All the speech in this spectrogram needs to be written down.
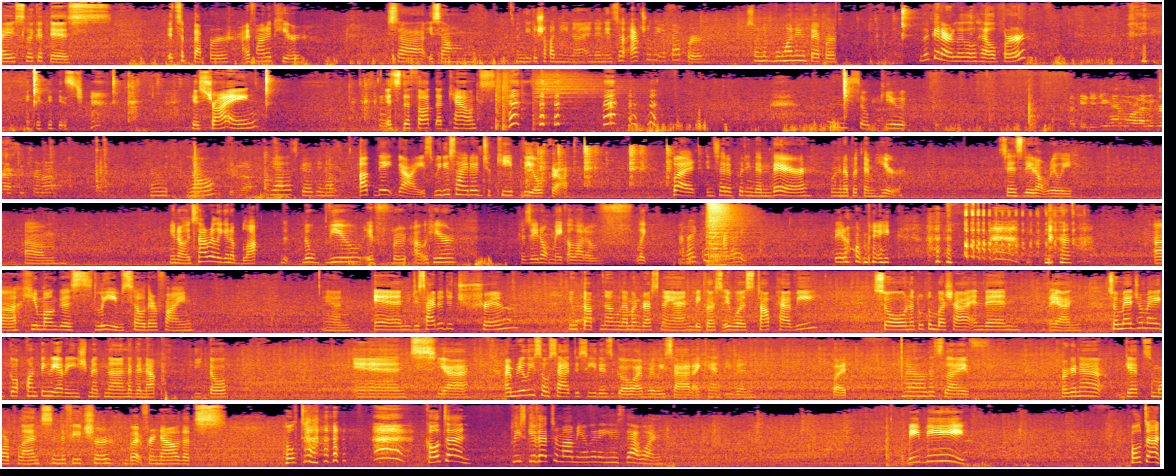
Guys, look at this. It's a pepper. I found it here sa isang nandito siya kanina and then it's a, actually a pepper. So nagbunga na yung pepper. Look at our little helper. he's, he's trying. It's the thought that counts. so cute. Okay, did you have more lemongrass to trim up? Mm, no? That's good enough. Yeah, that's good enough. Update, guys. We decided to keep the okra. But instead of putting them there, we're gonna put them here. Since they don't really, um, you know, it's not really gonna block the, the view if we're out here. Because they don't make a lot of, like, aray ko, aray. They don't make uh, humongous leaves, so they're fine. And and we decided to trim yung top ng lemongrass na yan because it was top heavy. So natutumba siya and then ayan. So medyo may konting rearrangement na naganap dito. And yeah, I'm really so sad to see this go. I'm really sad. I can't even but well, that's life. We're gonna get some more plants in the future, but for now, that's Colton. Colton, please give that to mommy. I'm gonna use that one. Baby! Colton!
